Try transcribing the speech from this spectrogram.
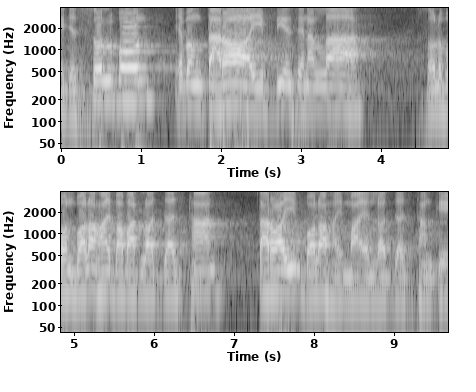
এই যে সলবন এবং তারইব দিয়েছেন আল্লাহ, সলবন বলা হয় বাবার লজ্জা স্থান, তারইব বলা হয় মায়ের লজ্জা স্থানকে।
